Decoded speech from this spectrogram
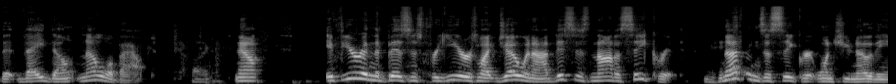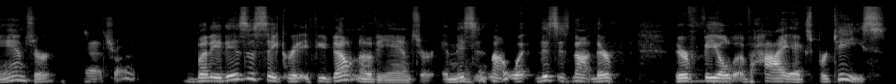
that they don't know about. Right. Now, if you're in the business for years like Joe and I, this is not a secret. Mm-hmm. Nothing's a secret once you know the answer. That's right. But it is a secret if you don't know the answer. And this mm-hmm. is not what this is not their their field of high expertise.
